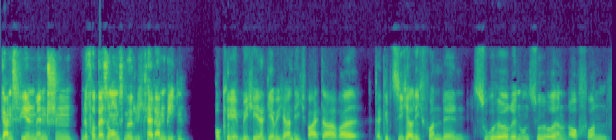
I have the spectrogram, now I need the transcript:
ganz vielen Menschen eine Verbesserungsmöglichkeit anbieten. Okay, Michi, dann gebe ich an dich weiter, weil da gibt es sicherlich von den Zuhörerinnen und Zuhörern, auch von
